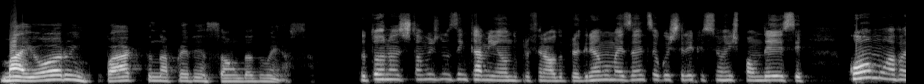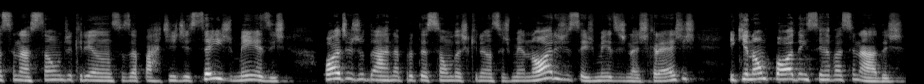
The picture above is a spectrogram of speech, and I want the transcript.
maior o impacto na prevenção da doença. Doutor, nós estamos nos encaminhando para o final do programa, mas antes eu gostaria que o senhor respondesse como a vacinação de crianças a partir de seis meses pode ajudar na proteção das crianças menores de seis meses nas creches e que não podem ser vacinadas.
